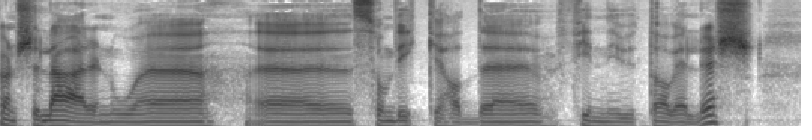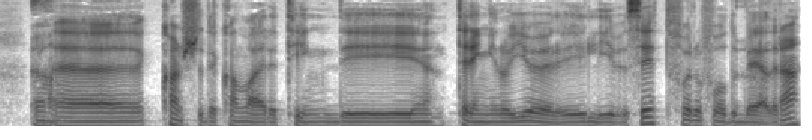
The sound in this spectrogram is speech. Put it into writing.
kanskje lærer noe eh, som de ikke hadde funnet ut av ellers. Ja. Eh, kanskje det kan være ting de trenger å gjøre i livet sitt for å få det bedre.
